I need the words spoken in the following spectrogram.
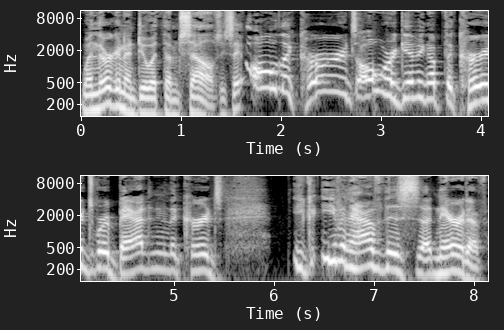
when they're going to do it themselves? You say, "Oh, the Kurds! Oh, we're giving up the Kurds. We're abandoning the Kurds." You even have this uh, narrative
